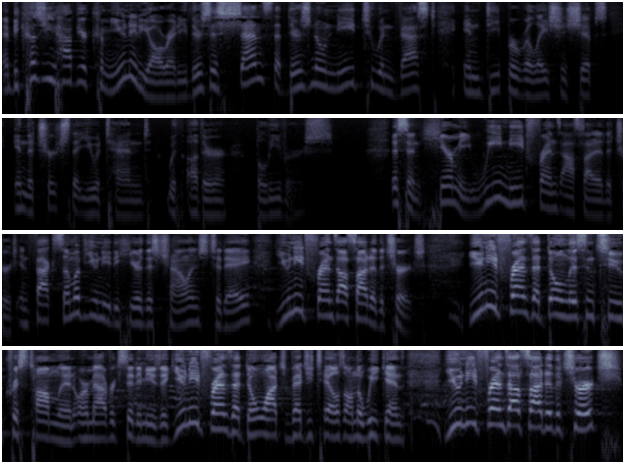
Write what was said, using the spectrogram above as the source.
And because you have your community already, there's this sense that there's no need to invest in deeper relationships in the church that you attend with other believers. Listen, hear me. We need friends outside of the church. In fact, some of you need to hear this challenge today. You need friends outside of the church. You need friends that don't listen to Chris Tomlin or Maverick City Music. You need friends that don't watch VeggieTales on the weekends. You need friends outside of the church.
